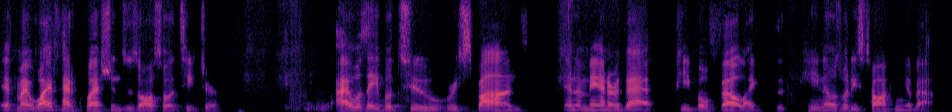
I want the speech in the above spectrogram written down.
if my wife had questions, who's also a teacher, I was able to respond in a manner that people felt like he knows what he's talking about.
